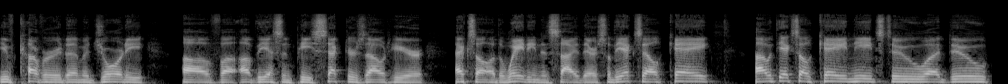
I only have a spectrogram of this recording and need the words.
you've covered a majority of uh, of the S&P sectors out here. XL, the weighting inside there. So the XLK, uh, what the XLK needs to uh, do,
